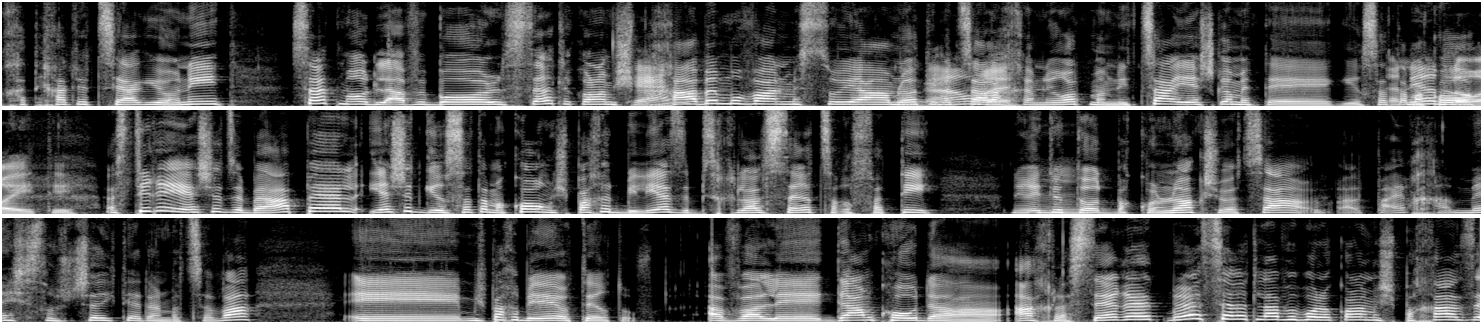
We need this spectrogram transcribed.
חתיכת יציאה גאונית, סרט מאוד לאביבול, סרט לכל המשפחה כן? במובן מסוים, לא יודעת אם יצא. לכם לראות, ממליצה, יש גם את uh, גרסת אני המקור. עוד לא ראיתי. אז תראי, יש את זה באפל, יש את גרסת המקור, משפחת ביליה, זה בכלל סרט צרפתי. אני ראיתי אותו עוד בקולנוע כשהוא יצא, 2015, כשהייתי עדיין בצבא. אה, משפחת ביליה יותר טוב. אבל אה, גם קודה, אחלה סרט, באמת סרט לאביבול לכל המשפחה, זה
